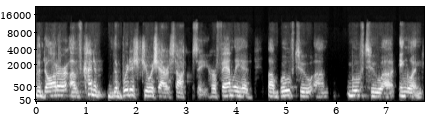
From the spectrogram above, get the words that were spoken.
the daughter of kind of the British Jewish aristocracy. Her family had uh, moved to um, moved to uh, England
